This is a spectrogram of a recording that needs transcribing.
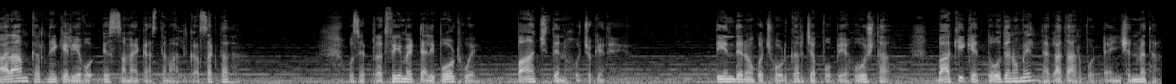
आराम करने के लिए वो इस समय का इस्तेमाल कर सकता था। उसे पृथ्वी में टेलीपोर्ट हुए पाँच दिन हो चुके थे। तीन दिनों को छोड़कर जब वो बेहोश था, बाकी के दो दिनों में लगातार वो टेंशन में था।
